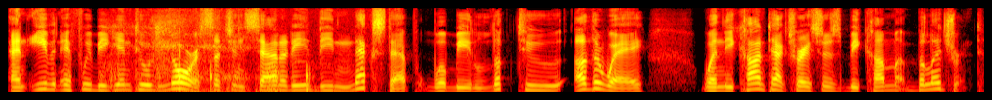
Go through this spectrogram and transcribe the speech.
And even if we begin to ignore such insanity, the next step will be looked to other way when the contact tracers become belligerent.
